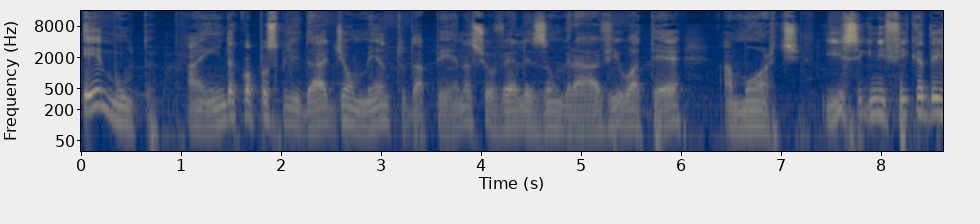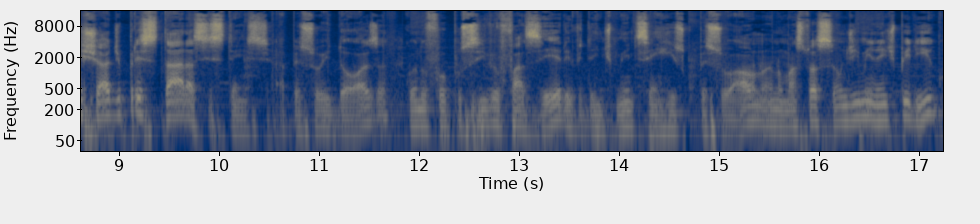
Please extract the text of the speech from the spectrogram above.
e multa, ainda com a possibilidade de aumento da pena se houver lesão grave ou até a morte. E significa deixar de prestar assistência à pessoa idosa, quando for possível fazer, evidentemente sem risco pessoal, né, numa situação de iminente perigo,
